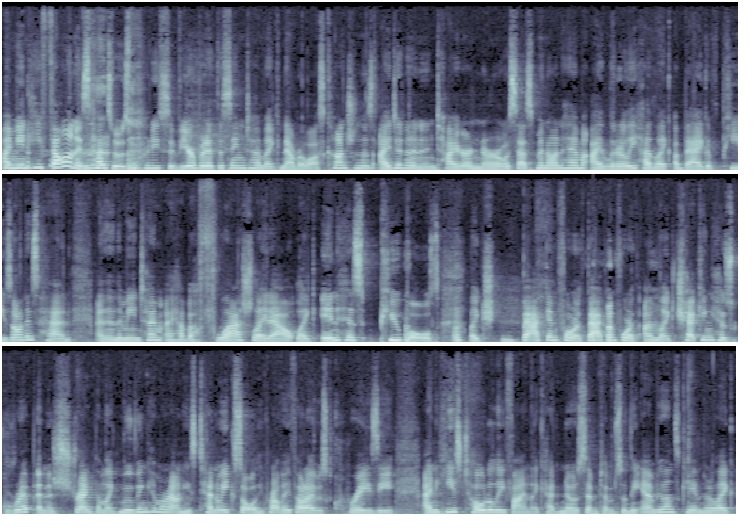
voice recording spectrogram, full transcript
i mean he fell on his head so it was pretty severe but at the same time like never lost consciousness. I did an entire neuro assessment on him. I literally had like a bag of peas on his head and in the meantime i have a flashlight out like in his pupils like sh- back and forth back and forth. I'm like checking his grip and his strength. I'm like moving him around. He's 10 weeks old. He probably thought i was crazy. And he's totally fine like had no symptoms. So the ambulance came. They're like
